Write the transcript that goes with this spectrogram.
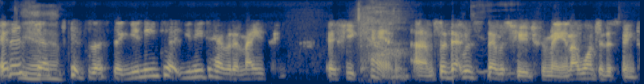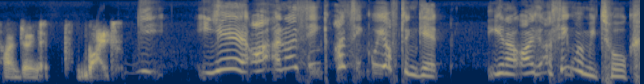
it is Yeah. just kids listening. You need to you need to have it amazing if you can. Um, so that was that was huge for me, and I wanted to spend time doing it right. Yeah, I, and I think I think we often get, you know, I, I think when we talk,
